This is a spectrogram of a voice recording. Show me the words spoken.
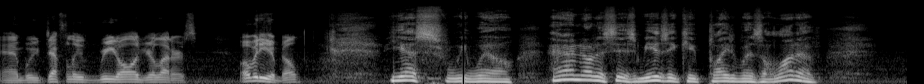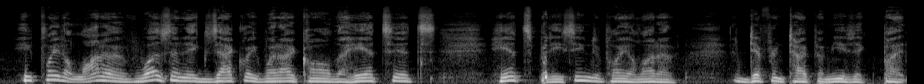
And we definitely read all of your letters. Over to you, Bill. Yes, we will. And I noticed his music he played was a lot of. He played a lot of wasn't exactly what I call the hits hits hits, but he seemed to play a lot of different type of music. But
